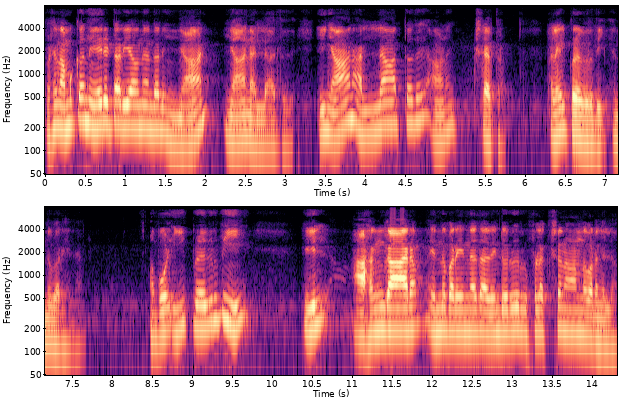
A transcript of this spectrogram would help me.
പക്ഷെ നമുക്ക് നേരിട്ടറിയാവുന്ന എന്താണ്? ഞാൻ ഞാൻ അല്ലാത്തത് ഈ ഞാൻ അല്ലാത്തത് ആണ് ക്ഷേത്രം അല്ലെങ്കിൽ പ്രകൃതി എന്ന് പറയുന്നത്. അപ്പോൾ ഈ പ്രകൃതിയിൽ അഹങ്കാരം എന്ന് പറയുന്നത് അതിന്റെ ഒരു റിഫ്ലക്ഷൻ ആണെന്ന് പറഞ്ഞല്ലോ.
